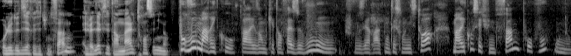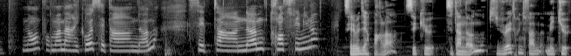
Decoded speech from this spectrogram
au lieu de dire que c'est une femme, elle va dire que c'est un mâle transféminin. Pour vous, Mariko, par exemple, qui est en face de vous, on- je vous ai raconté son histoire. Mariko, c'est une femme pour vous ou non? Non, pour moi, Mariko, c'est un homme. C'est un homme transféminin. Ce qu'elle veut dire par là, c'est que c'est un homme qui veut être une femme, mais que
